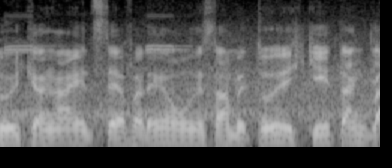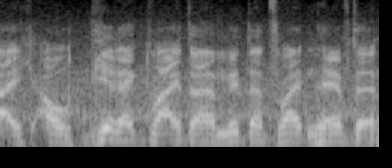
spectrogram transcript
Durchgang 1 der Verlängerung ist damit durch. Geht dann gleich auch direkt weiter mit der zweiten Hälfte.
